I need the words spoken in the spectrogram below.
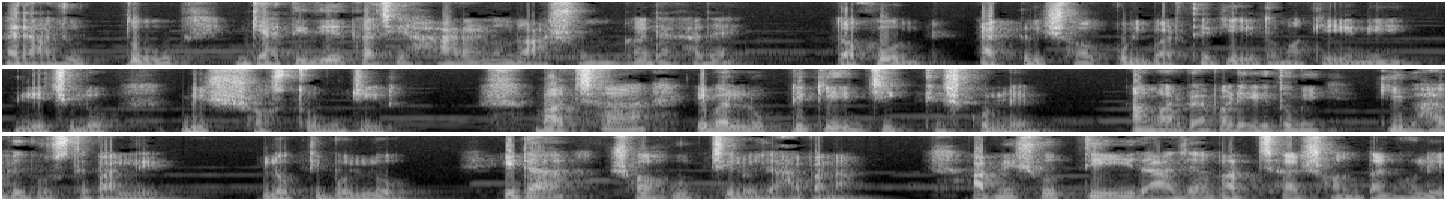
রাজত্ব জ্ঞাতিদের কাছে হারানোর আশঙ্কা দেখা দেয় তখন এক কৃষক পরিবার থেকে তোমাকে এনে দিয়েছিল বিশ্বস্ত উজির। বাচ্চা এবার লোকটিকে জিজ্ঞেস করলেন, আমার ব্যাপারে তুমি কীভাবে বুঝতে পারলে? লোকটি বলল, এটা সহজ ছিল, জাহাপানা। আপনি সত্যিই রাজা বাচ্চার সন্তান হলে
